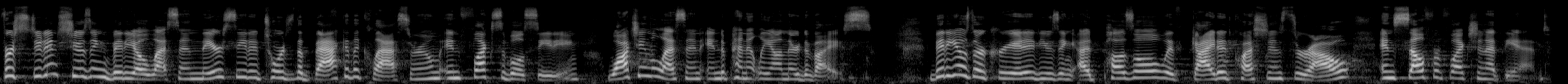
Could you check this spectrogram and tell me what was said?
For students choosing video lesson, they are seated towards the back of the classroom in flexible seating, watching the lesson independently on their device. Videos are created using Edpuzzle with guided questions throughout and self-reflection at the end.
